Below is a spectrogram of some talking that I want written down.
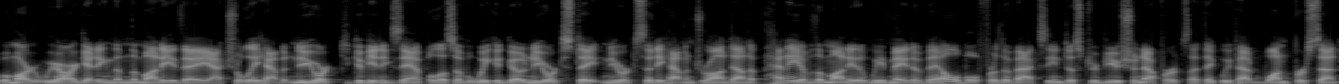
Well, Margaret, we are getting them the money. They actually haven't. New York, to give you an example, as of a week ago, New York State and New York City haven't drawn down a penny of the money that we've made available for the vaccine distribution efforts. I think we've had 1%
